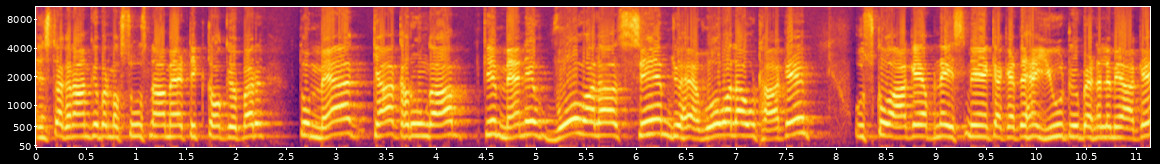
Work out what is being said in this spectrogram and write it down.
इंस्टाग्राम के ऊपर मखसूस नाम है टिकटॉक के ऊपर। तो मैं क्या करूँगा कि मैंने वो वाला सेम जो है, वो वाला उठा के उसको आके अपने इसमें क्या कहते हैं यूट्यूब चैनल में आके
